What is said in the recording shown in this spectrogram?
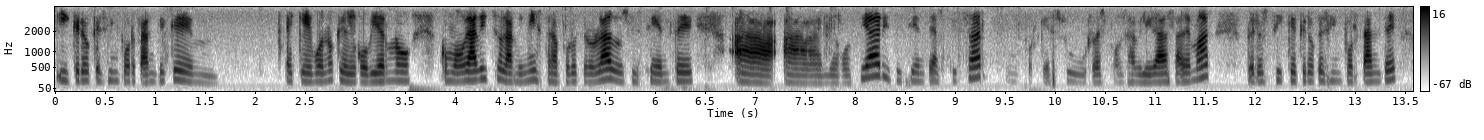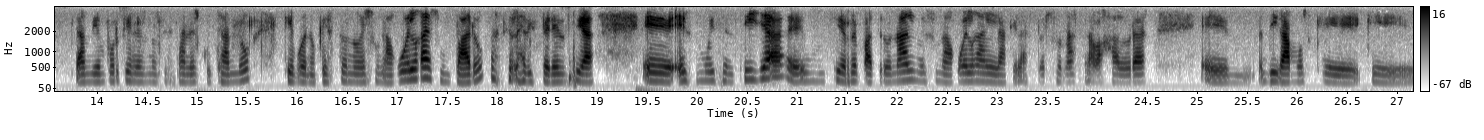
y creo que es importante que que bueno que el gobierno como ha dicho la ministra por otro lado se siente a, negociar y se siente a escuchar porque es su responsabilidad además, pero sí que creo que es importante también por quienes nos están escuchando que bueno que esto no es una huelga, es un paro. la diferencia eh, es muy sencilla, eh, un cierre patronal no es una huelga en la que las personas trabajadoras eh, digamos que, que,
